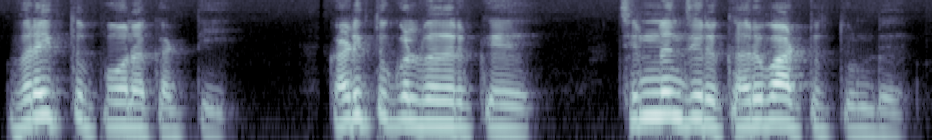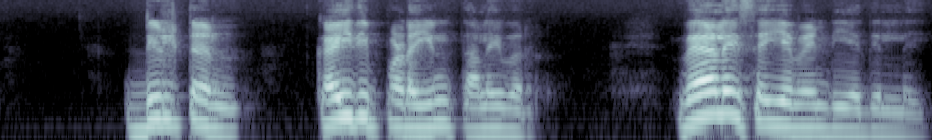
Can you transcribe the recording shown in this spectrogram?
விரைத்து போன கட்டி. கடித்துக்கொள்வதற்கு சின்னஞ்சிறு கருவாட்டு துண்டு. டில்டன் கைதிப்படையின் தலைவர். வேலை செய்ய வேண்டியதில்லை.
